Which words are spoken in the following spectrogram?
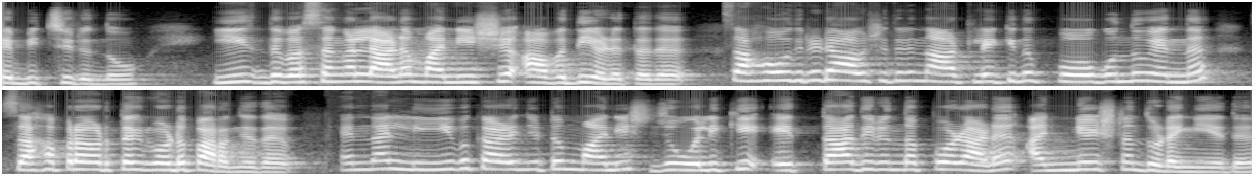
ലഭിച്ചിരുന്നു. ഈ ദിവസങ്ങളിലാണ് മനീഷ് അവധിയെടുത്തത്. സഹോദരിയുടെ ആവശ്യത്തിന് നാട്ടിലേക്ക് ഇന്ന് പോകുന്നുവെന്ന് സഹപ്രവർത്തകരോട് പറഞ്ഞത്. എന്നാൽ ലീവ് കഴിഞ്ഞിട്ടും മനീഷ് ജോലിക്ക് എത്താതിരുന്നപ്പോഴാണ് അന്വേഷണം തുടങ്ങിയത്.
